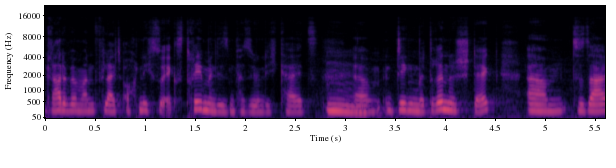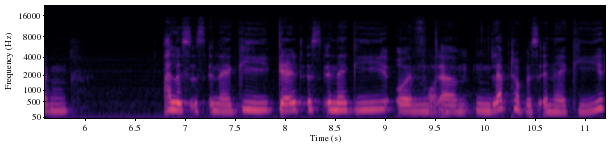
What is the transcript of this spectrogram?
gerade wenn man vielleicht auch nicht so extrem in diesem Persönlichkeitsding mm. ähm, mit drinne steckt, ähm, zu sagen, alles ist Energie, Geld ist Energie und ähm, ein Laptop ist Energie.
